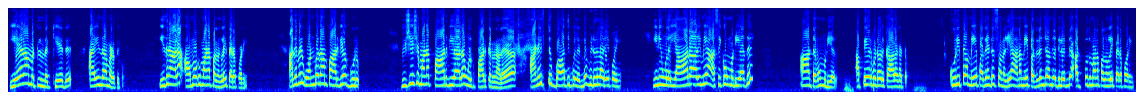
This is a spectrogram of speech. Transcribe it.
ஏழாம் இடத்துல இந்த கேது ஐந்தாம் இடத்துக்கும். இதனால அமோகமான பலன்களை பெற போறீங்க. அதே மாதிரி ஒன்பதாம் பார்வையா குரு. விசேஷமான பார்வையால உங்களுக்கு பார்க்கறதுனால அனைத்து பாதிப்புகள் இருந்தும் விடுதலை அடைய போறீங்க. இனி உங்களை யாராலையுமே அசைக்கவும் முடியாது ஆட்டவும் முடியாது. அப்பேற்பட்ட ஒரு காலகட்டம். குறிப்பா மே பதினெட்டு சொன்னலையா ஆனா மே பதினஞ்சாம் தேதியிலிருந்து அற்புதமான பலன்களை பெற போறீங்க.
